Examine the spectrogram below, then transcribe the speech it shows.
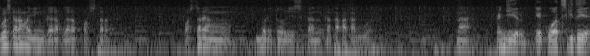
gue sekarang lagi nggarap-garap poster, poster yang bertuliskan kata-kata gue. Nah, Anjir, kayak quotes gitu ya?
